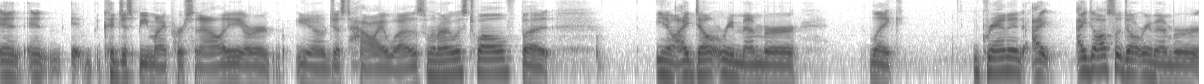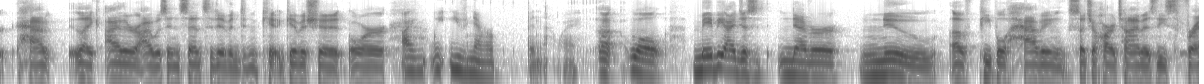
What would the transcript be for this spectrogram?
and and it could just be my personality or you know just how I was when I was 12, but you know, I don't remember like granted I I also don't remember have like either I was insensitive and didn't give a shit or I you've never been that way. Uh, well, maybe I just never knew of people having such a hard time as these fr-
